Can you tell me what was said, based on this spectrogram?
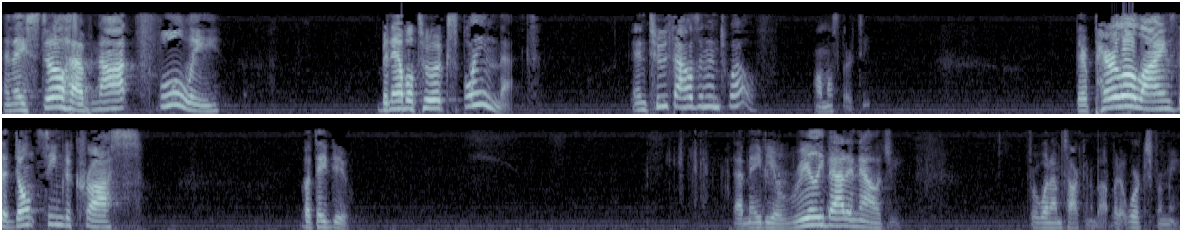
And they still have not fully been able to explain that. In 2012, almost 13. They're parallel lines that don't seem to cross, but they do. That may be a really bad analogy for what I'm talking about, but it works for me.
